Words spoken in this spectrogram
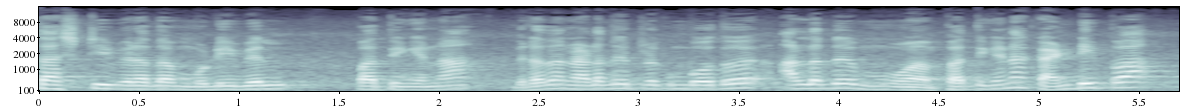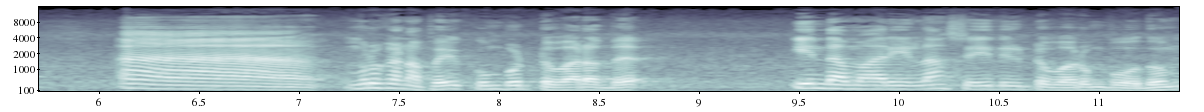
சஷ்டி விரதம் முடிவில் பார்த்திங்கன்னா விரதம் நடந்துகிட்டு இருக்கும்போது அல்லது பார்த்திங்கன்னா கண்டிப்பாக முருகனை போய் கும்பிட்டு வர்றது. இந்த மாதிரிலாம் செய்துக்கிட்டு வரும்போதும்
